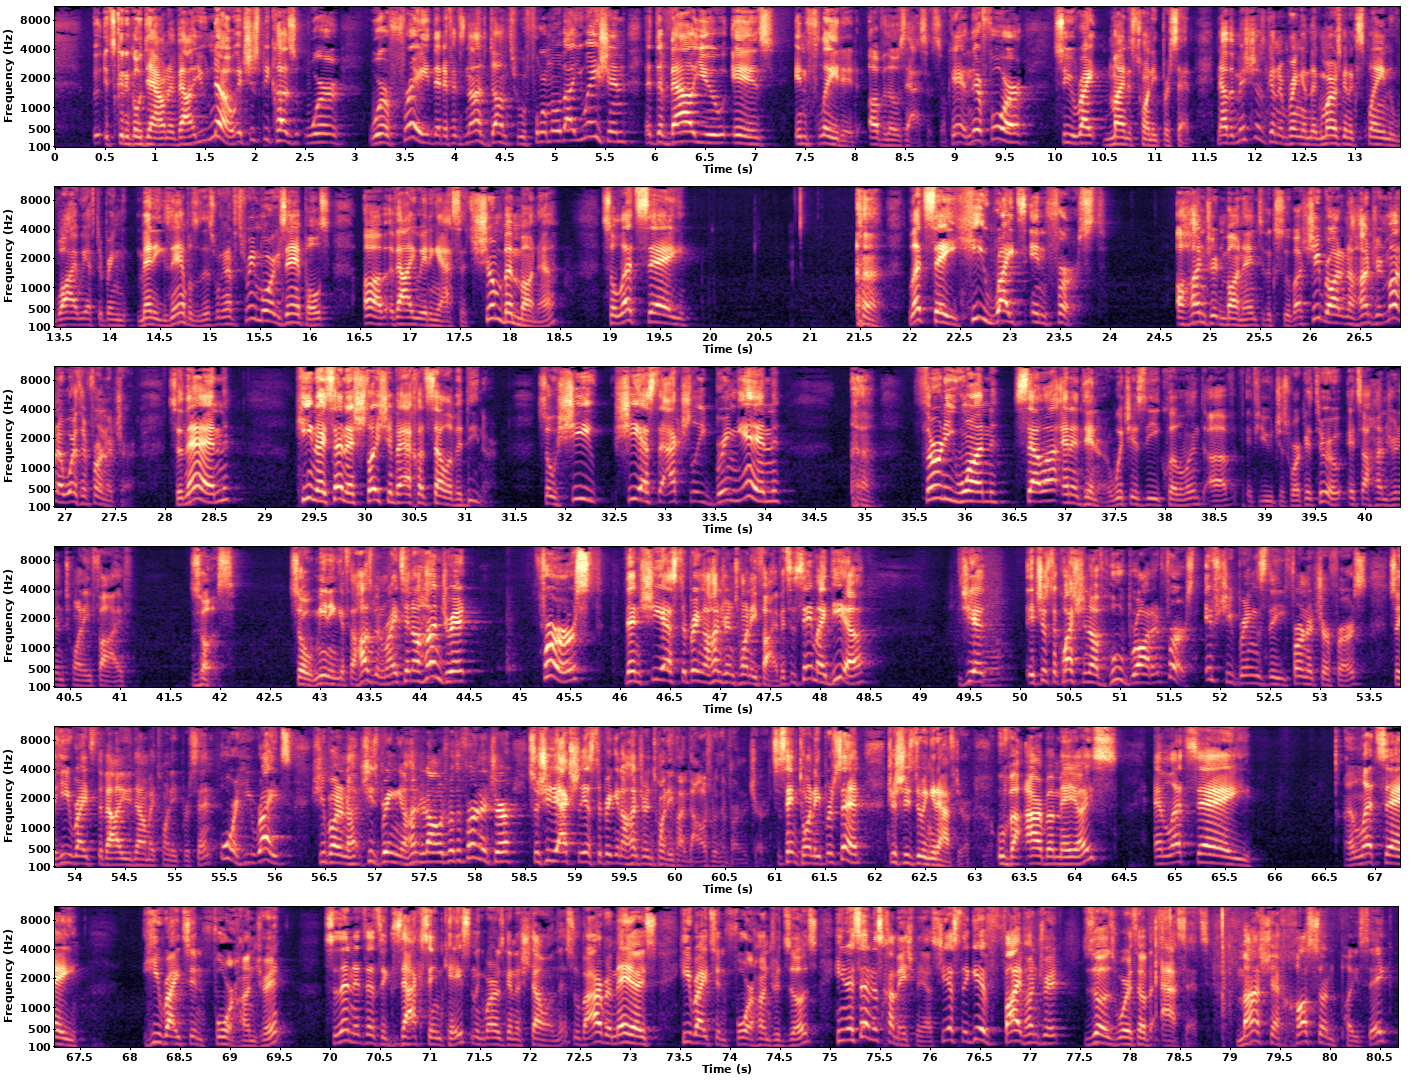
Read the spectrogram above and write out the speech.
it's going to go down in value. No, it's just because we're, we're afraid that if it's not done through formal evaluation, that the value is inflated of those assets. Okay, and therefore, so you write minus 20%. Now, the mission is going to bring, and the Gemara is going to explain why we have to bring many examples of this. We're going to have three more examples of evaluating assets. Shum b'mana. So let's say, let's say he writes in first a hundred mana into the ksuba. She brought in a hundred mana worth of furniture. So then he naisenesh shloishim be'echad selav dinar. So she she has to actually bring in 31 sela and a dinar, which is the equivalent of, if you just work it through, it's 125 zuz. So, meaning if the husband writes in 100 first, then she has to bring 125. It's the same idea. She has, it's just a question of who brought it first. If she brings the furniture first, so he writes the value down by 20%, or he writes, she brought in, she's bringing $100 worth of furniture, so she actually has to bring in $125 worth of furniture. It's the same 20%, just she's doing it after. Uva arba meyos, and let's say, and let's say he writes in 400, so then it's that's exact same case, and the Gemara is going to shtel on this. He writes in 400 zuz. He nasenes chamesh. She has to give 500 zuz worth of assets. Ma shechason paisek,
